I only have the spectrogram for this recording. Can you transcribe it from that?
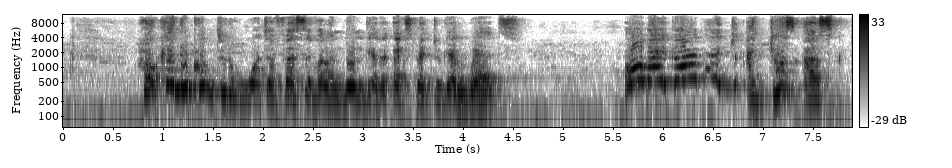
How can you come to the water festival and don't get expect to get wet? Oh my God! I, I just asked.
